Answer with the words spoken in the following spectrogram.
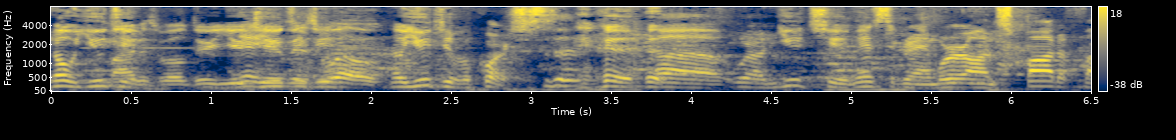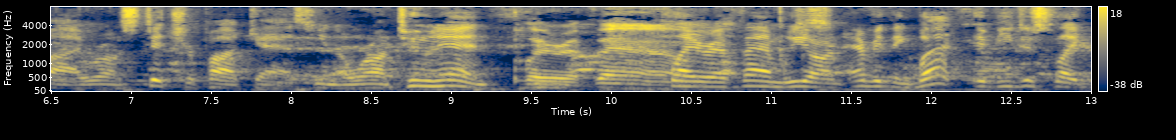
Oh, YouTube. Might as well do Yeah, YouTube, as yeah. well. No, YouTube, of course. uh, we're on YouTube, Instagram. We're on Spotify. We're on Stitcher Podcast. You know, we're on TuneIn. Player FM. Player FM. We are on everything. But if you just like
